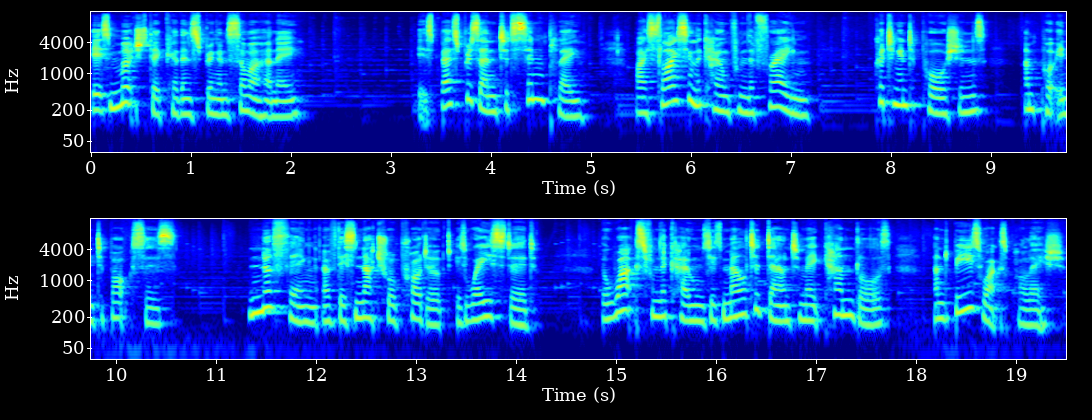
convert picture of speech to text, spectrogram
It's much thicker than spring and summer honey. It's best presented simply by slicing the comb from the frame, cutting into portions, and put into boxes. Nothing of this natural product is wasted. The wax from the combs is melted down to make candles and beeswax polish.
